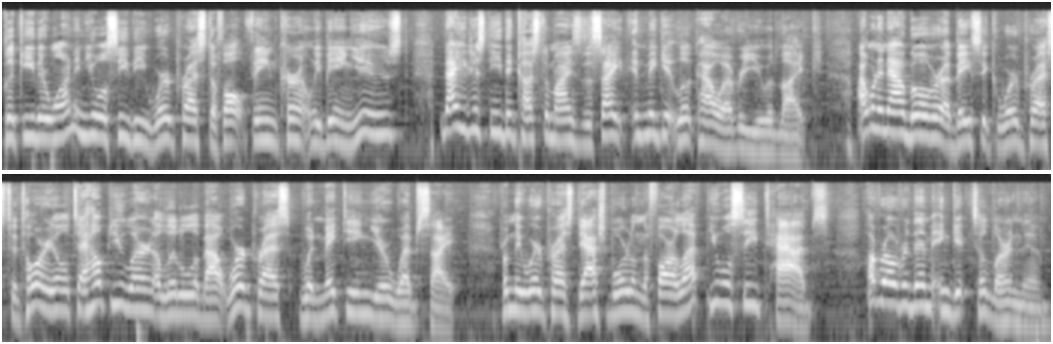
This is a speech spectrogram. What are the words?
Click either one and you will see the WordPress default theme currently being used. Now you just need to customize the site and make it look however you would like. I want to now go over a basic WordPress tutorial to help you learn a little about WordPress when making your website. From the WordPress dashboard on the far left, you will see tabs. Hover over them and get to learn them.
